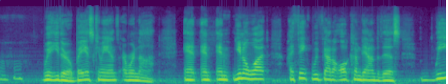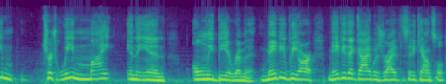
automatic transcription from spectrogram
mm-hmm. we either obey his commands or we're not and and and you know what? I think we've got to all come down to this. We church we might in the end only be a remnant. Maybe we are maybe that guy was right at the city council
